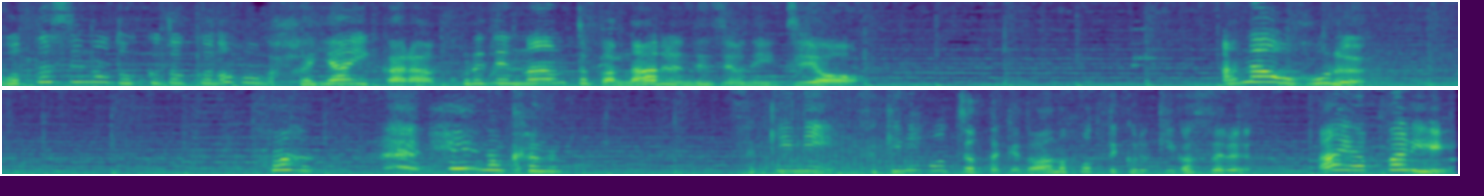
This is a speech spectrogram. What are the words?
私の独特の方が早いからこれでなんとかなるんですよね一応。穴を掘る。いいのかな？先に先に掘っちゃったけど穴掘ってくる気がする。あやっぱり。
